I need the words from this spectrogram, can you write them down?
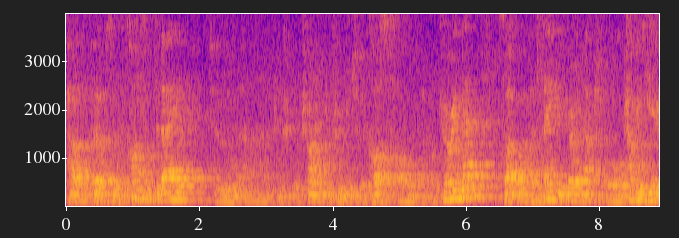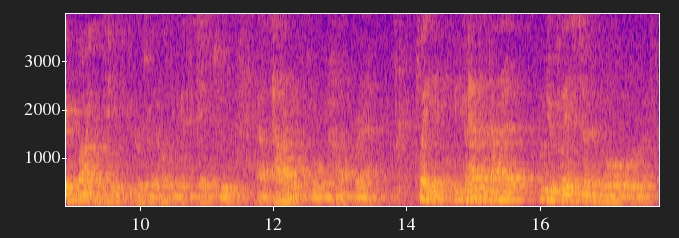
part of the purpose of the concert today to uh, try and contribute to the cost of uh, procuring that. So I want to thank you very much for coming here and buying the tickets because you're helping us get to our target of 12 and a half grand. Please, if you haven't done it, would you please turn your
